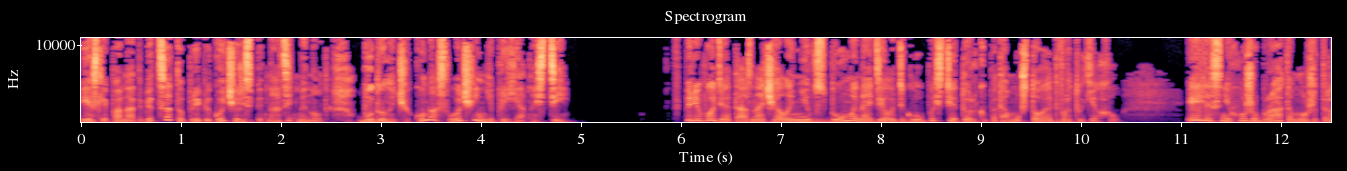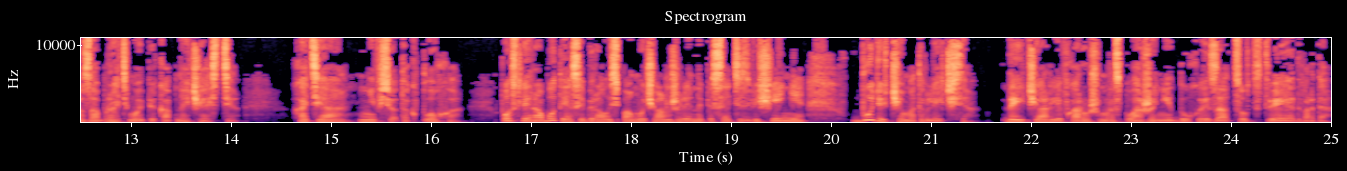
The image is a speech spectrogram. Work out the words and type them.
Если понадобится, то прибегу через 15 минут. Буду на чеку на случай неприятностей». В переводе это означало «не вздумай наделать глупости только потому, что Эдвард уехал». Элис не хуже брата может разобрать мой пикап на части. Хотя не все так плохо. После работы я собиралась помочь Анжеле написать извещение, будет чем отвлечься. Да и Чарли в хорошем расположении духа из-за отсутствия Эдварда.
